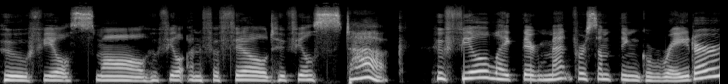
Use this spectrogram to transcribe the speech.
who feel small, who feel unfulfilled, who feel stuck, who feel like they're meant for something greater,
